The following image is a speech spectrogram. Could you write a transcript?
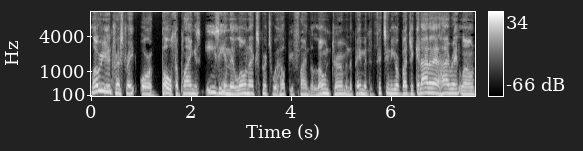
Lower your interest rate or both. Applying is easy and the loan experts will help you find the loan term and the payment that fits into your budget. Get out of that high rate loan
